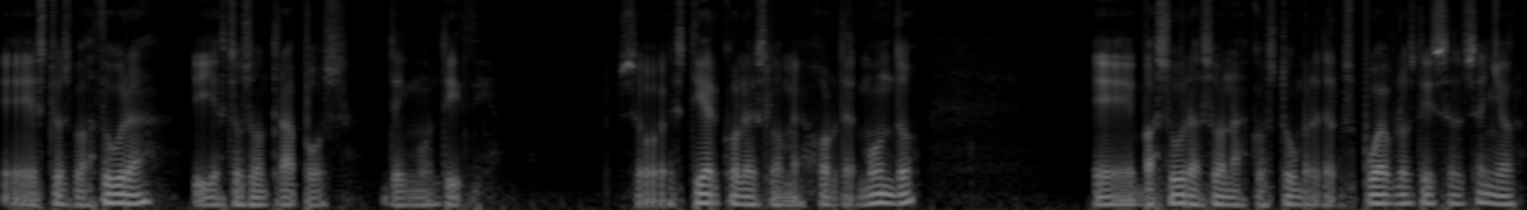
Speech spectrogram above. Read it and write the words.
esto es basura y estos son trapos de inmundicia. So, estiércol es lo mejor del mundo. Eh, basura son las costumbres de los pueblos, dice el Señor.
